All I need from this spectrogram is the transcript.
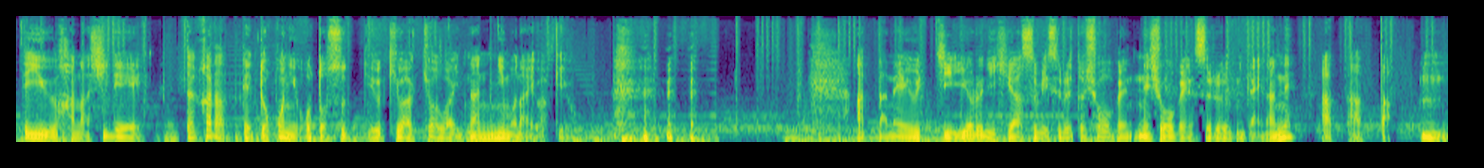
っていう話で、だからってどこに落とすっていう気は今日は何にもないわけよ。あったね、うっち。夜に火遊びすると小便、ね、小便するみたいなね。あったあった。うん。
